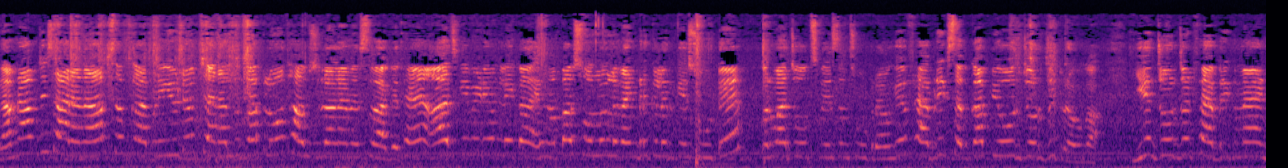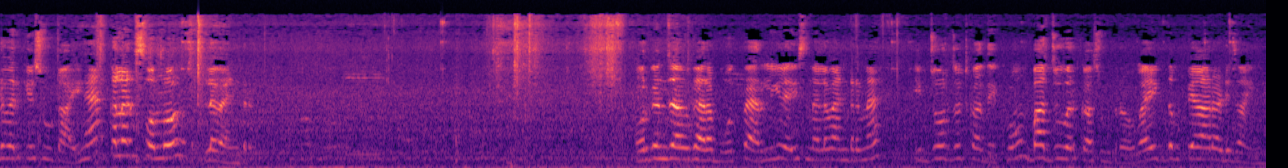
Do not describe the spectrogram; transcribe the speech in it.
राम राम जी, सारा नाम सबका अपने YouTube channel Durga cloth house लाना में स्वागत है। आज की वीडियो में लेकर आए यहाँ पास सोलो लेवेंडर कलर के सूट है। करवा चौथ स्पेशल सूट रहेंगे फैब्रिक सबका प्योर जॉर्जेट रहेगा। ये जॉर्जेट फैब्रिक में एंडवर्क के सूट आए हैं। कलर सोलो लेवेंडर और गंजा वगैरह बहुत पैर ली है इसमें लेवेंडर में। एक जॉर्जेट का देखो बाजू वर्क का सूट रहेगा। एकदम प्यारा डिज़ाइन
